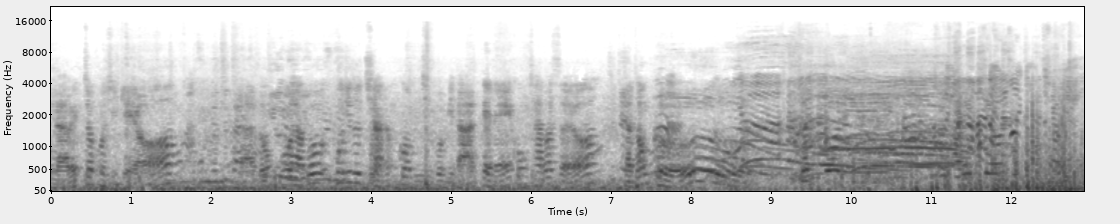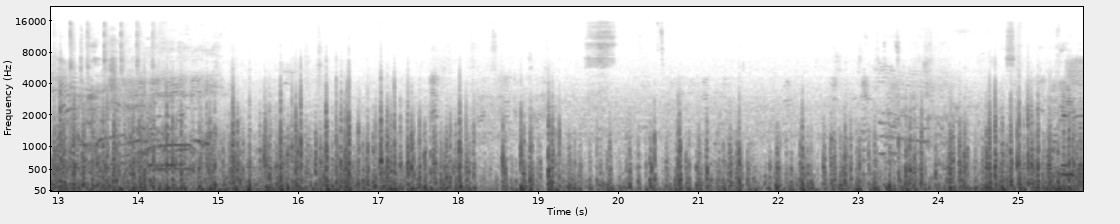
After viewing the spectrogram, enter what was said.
친구입니다. 왼쪽 보실게요. 자, 농구하고 포지도 취하는 곰 친구입니다. 안테네 공 잡았어요. 자, 덩크. 슛골이. 저 잘했죠? 취하고 싶어요. 포세이돈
